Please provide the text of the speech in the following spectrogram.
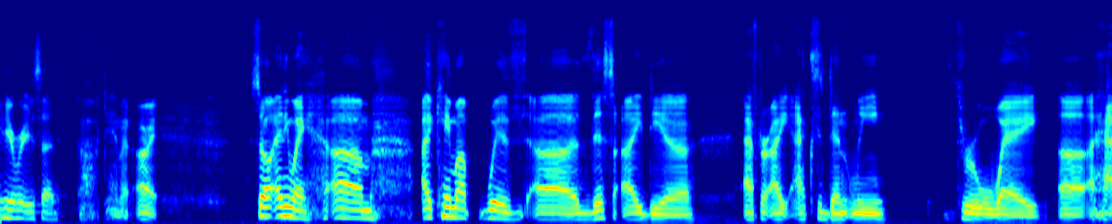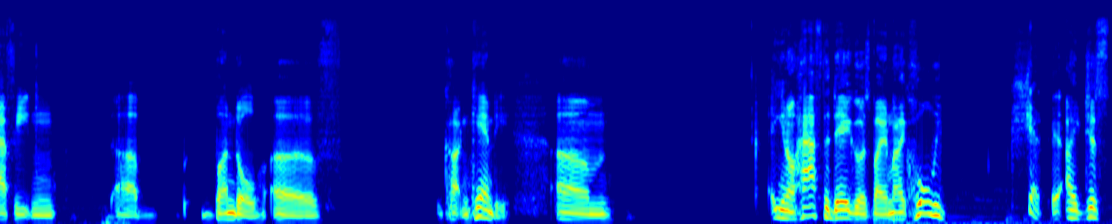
hear what you said. Oh, damn it. All right. So anyway, um, I came up with uh, this idea after I accidentally threw away uh, a half-eaten uh, bundle of cotton candy. Um, you know, half the day goes by, and I'm like, "Holy shit!" I just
